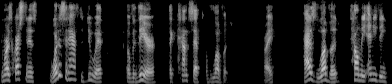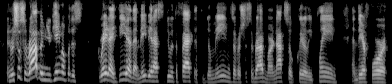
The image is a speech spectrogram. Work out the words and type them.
The Gemara's question is, what does it have to do with over there the concept of lavud, right? Has lavud tell me anything? In Reshus Harabim, you came up with this great idea that maybe it has to do with the fact that the domains of Reshus Harabim are not so clearly plain, and therefore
